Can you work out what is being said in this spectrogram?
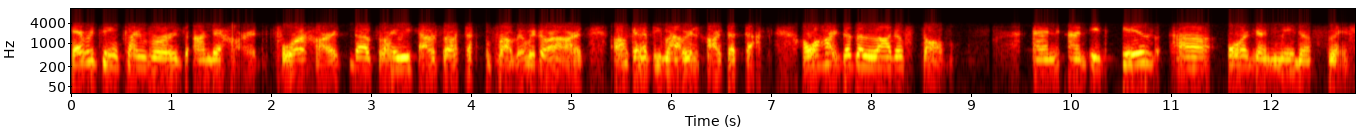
everything converges on the heart, for our heart. That's why we have such a problem with our heart. All kind of people having heart attack. Our heart does a lot of stuff, and and it is an organ made of flesh.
